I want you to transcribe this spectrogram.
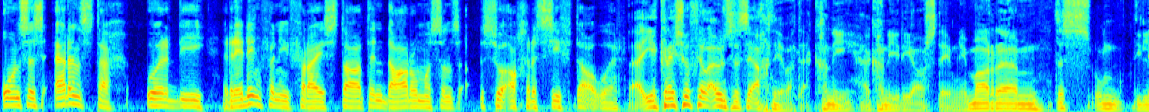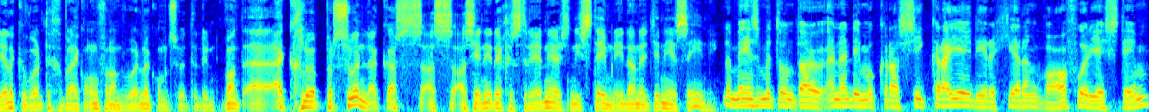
ons is ernstig oor die redding van die Vrystaat en daarom is ons so aggressief daaroor. Uh, jy kry soveel ouens wat sê ag nee wat ek gaan nie ek gaan hierdie jaar stem nie. Maar ehm um, dis om die lelike woord te gebruik onverantwoordelik om so te doen. Want uh, ek glo persoonlik as as as jy nie registreer nie, as jy nie stem nie, dan het jy nie 'n sê nie. Die mense moet onthou in 'n demokrasie kry jy die regering waarvoor jy stem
